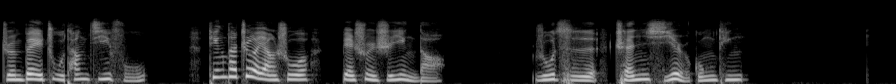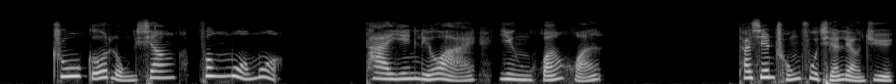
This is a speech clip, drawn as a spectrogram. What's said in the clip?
准备助汤积福，听他这样说，便顺势应道：“如此，臣洗耳恭听。”诸葛陇乡风脉脉，太阴流霭影环环。他先重复前两句，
